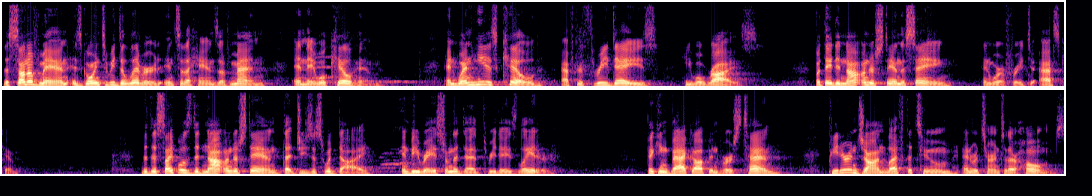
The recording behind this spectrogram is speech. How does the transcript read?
The Son of Man is going to be delivered into the hands of men, and they will kill him. And when he is killed, after three days, he will rise. But they did not understand the saying and were afraid to ask him. The disciples did not understand that Jesus would die and be raised from the dead three days later. Picking back up in verse 10, Peter and John left the tomb and returned to their homes,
